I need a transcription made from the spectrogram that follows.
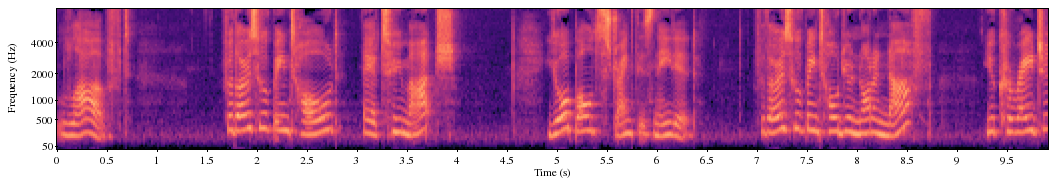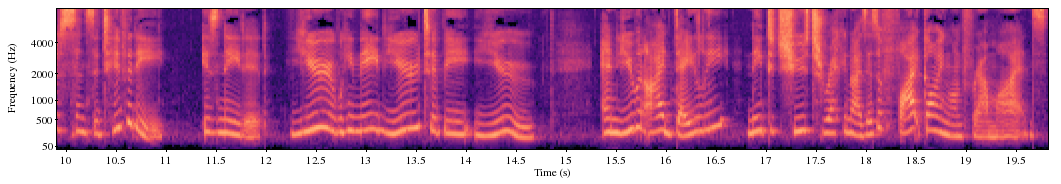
loved. For those who have been told they are too much, your bold strength is needed. For those who have been told you're not enough, your courageous sensitivity is needed. You, we need you to be you. And you and I daily need to choose to recognize there's a fight going on for our minds.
